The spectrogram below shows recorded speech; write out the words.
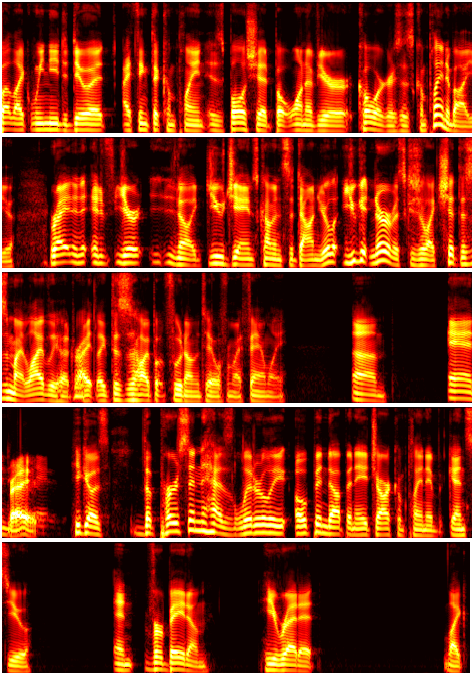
but like we need to do it. I think the complaint is bullshit, but one of your coworkers has complained about you, right? And, if you're, you know, like you, James, come and sit down, you're you get nervous because you're like, shit, this is my livelihood, right? Like this is how I put food on the table for my family. Um, and Right. he goes, the person has literally opened up an HR complaint against you, and verbatim, he read it. Like,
